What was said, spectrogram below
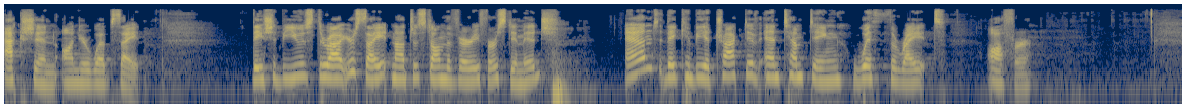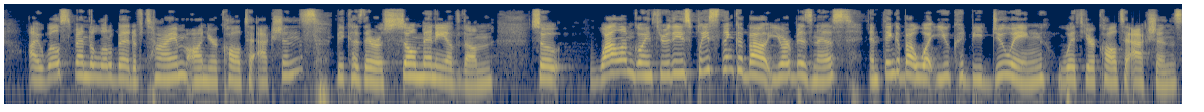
action on your website. They should be used throughout your site, not just on the very first image. And they can be attractive and tempting with the right offer. I will spend a little bit of time on your call to actions because there are so many of them. So while I'm going through these, please think about your business and think about what you could be doing with your call to actions.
